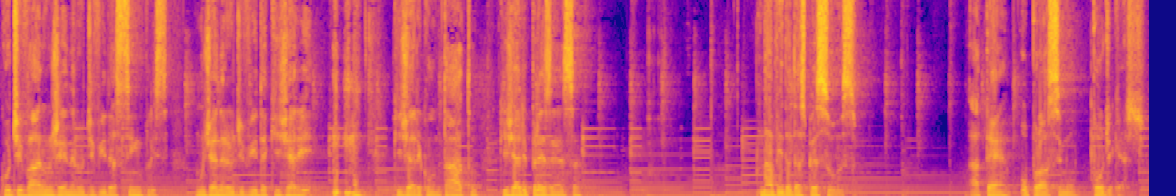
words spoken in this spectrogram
cultivar um gênero de vida simples, um gênero de vida que gere que gere contato, que gere presença na vida das pessoas. Até o próximo podcast.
